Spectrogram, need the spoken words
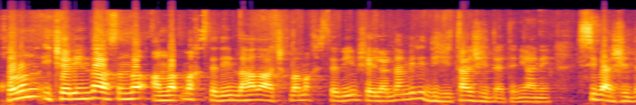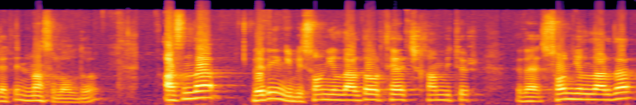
Konunun içeriğinde aslında anlatmak istediğim, daha da açıklamak istediğim şeylerden biri dijital şiddetin yani siber şiddetin nasıl olduğu. Aslında dediğim gibi son yıllarda ortaya çıkan bir tür ve son yıllarda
